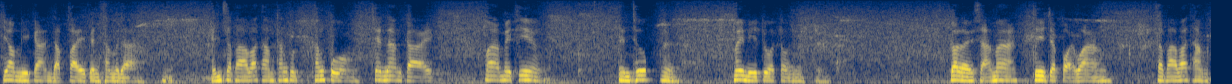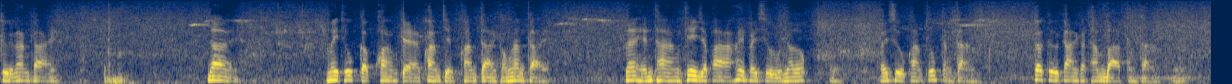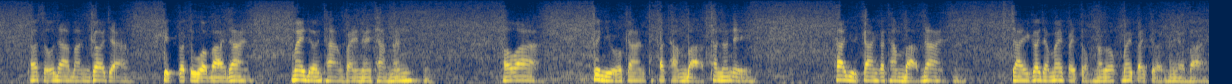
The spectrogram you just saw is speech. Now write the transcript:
ย่อมมีการดับไปเป็นธรรมดา เห็นสภาวะธรรมทั้งทั้งปวง เช่นร่างกายว่าไม่เที่ยงเป็นทุกข์ไม่มีตัวตน ก็เลยสามารถที่จะปล่อยวางสภาวะธรรมคือร่างกาย ได้ ไม่ทุกข์กับความแก่ความเจ็บความตายของร่างกาย และเห็นทางที่จะพาให้ไปสู่นรก ไปสู่ความทุกข์ต่างๆ ก็คือการกระทำบาปต่างๆพระโสดาบันก็จะปิดประตูบายได้ ไม่เดินทางไปในทางนั้น เพราะว่าขึ้นอยู่กับการกระทำบาปเท่านั้นเอง ถ้าหยุดการกระทำบาปได้ ใจก็จะไม่ไปตกนรกไม่ไปเกิดในอบาย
